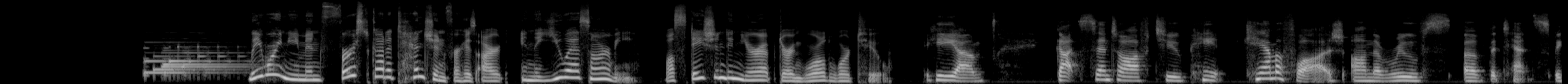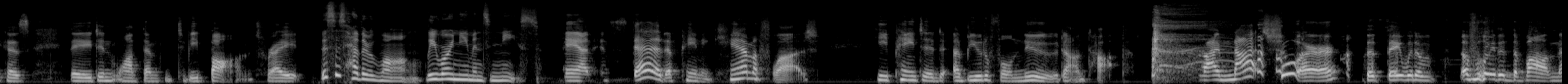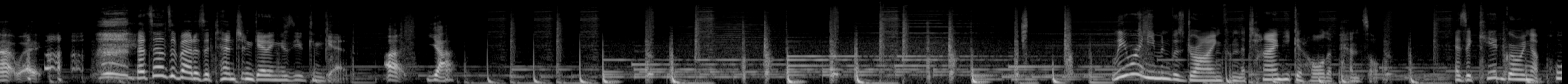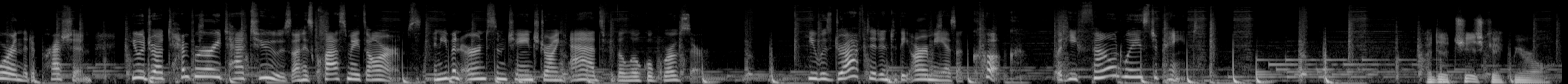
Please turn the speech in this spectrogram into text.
Leroy Neiman first got attention for his art in the U.S. Army while stationed in Europe during World War II. He um, got sent off to paint camouflage on the roofs of the tents because they didn't want them to be bombed, right? This is Heather Long, Leroy Neiman's niece. And instead of painting camouflage, he painted a beautiful nude on top. I'm not sure that they would have avoided the bomb that way. that sounds about as attention getting as you can get. Uh, yeah. Leroy Neiman was drawing from the time he could hold a pencil. As a kid growing up poor in the Depression, he would draw temporary tattoos on his classmates' arms and even earned some change drawing ads for the local grocer. He was drafted into the Army as a cook, but he found ways to paint. I did a cheesecake mural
